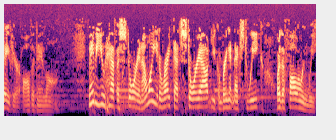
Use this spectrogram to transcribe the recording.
Savior all the day long. Maybe you have a story, and I want you to write that story out. You can bring it next week or the following week.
